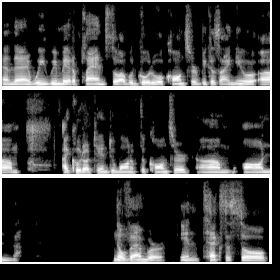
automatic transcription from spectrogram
and then we we made a plan so i would go to a concert because i knew um i could attend to one of the concert um on november in texas so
